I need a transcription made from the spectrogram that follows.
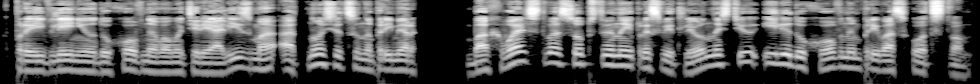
К проявлению духовного материализма относятся, например, бахвальство собственной просветленностью или духовным превосходством.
